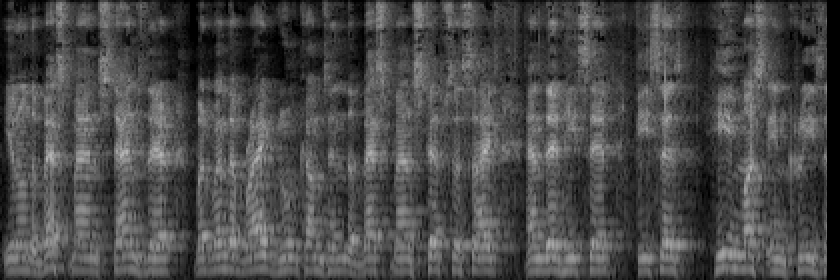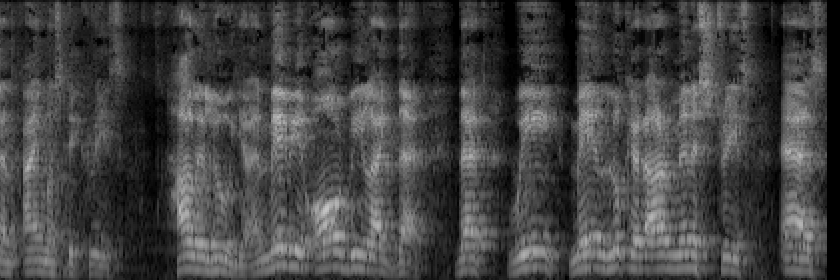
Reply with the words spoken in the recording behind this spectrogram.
you know, the best man stands there, but when the bridegroom comes in, the best man steps aside. And then he said, he says, he must increase and I must decrease. Hallelujah. And maybe all be like that, that we may look at our ministries as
